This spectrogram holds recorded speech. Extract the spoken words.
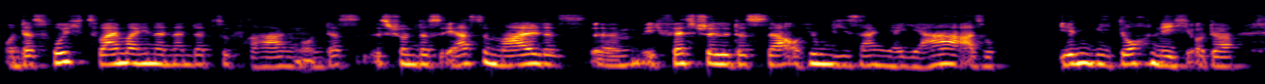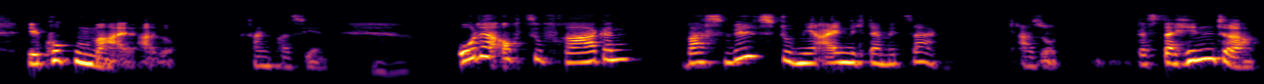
Und das ruhig zweimal hintereinander zu fragen. Und das ist schon das erste Mal, dass ähm, ich feststelle, dass da auch Jugendliche sagen, ja, ja, also irgendwie doch nicht oder wir gucken mal. Also kann passieren. Mhm. Oder auch zu fragen, was willst du mir eigentlich damit sagen? Also das dahinter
